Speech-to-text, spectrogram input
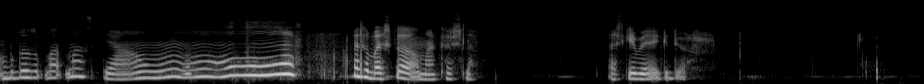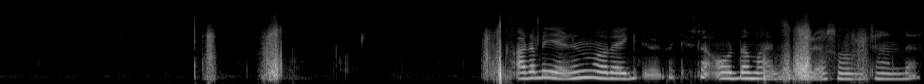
Bu da zıplatmaz ya. Neyse başka alalım arkadaşlar. Başka bir yere gidiyoruz. Araba yerinin oraya gidiyoruz arkadaşlar. Orada vardı görüyorsunuz bir tane de.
